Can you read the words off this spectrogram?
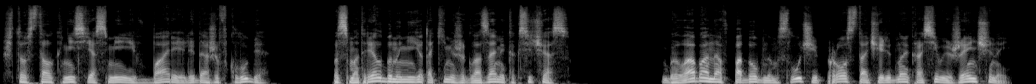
что столкнись я с Мией в баре или даже в клубе, посмотрел бы на нее такими же глазами, как сейчас. Была бы она в подобном случае просто очередной красивой женщиной,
